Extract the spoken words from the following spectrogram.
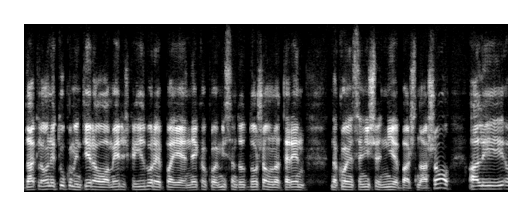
dakle, on je tu komentirao američke izbore pa je nekako, mislim, došao na teren na kojem se niše nije baš našao, ali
